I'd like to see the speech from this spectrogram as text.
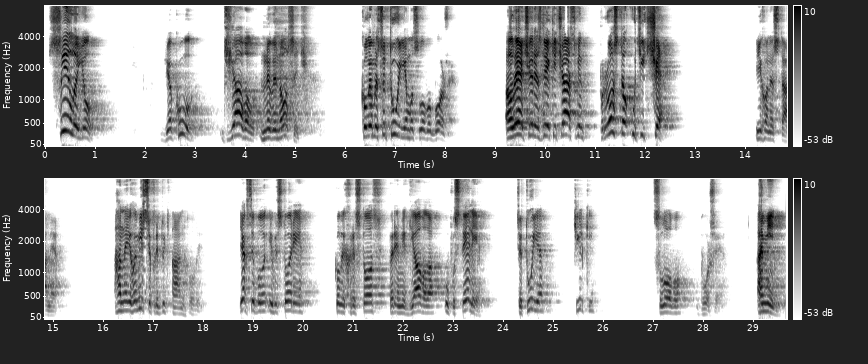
Силою, яку дьявол не виносить, коли ми цитуємо Слово Боже. Але через деякий час він просто утіче, його не стане. А на його місце прийдуть ангели. Як це було і в історії, коли Христос переміг дьявола у пустелі, цитує тільки Слово Боже. Амінь.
